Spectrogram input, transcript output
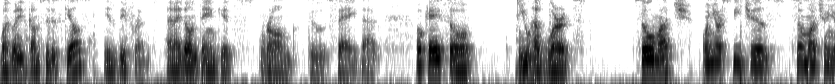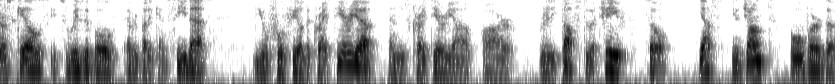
but when it comes to the skills it's different. And i don't think it's wrong to say that okay so you have worked so much on your speeches so much on your skills it's visible everybody can see that you fulfill the criteria and these criteria are really tough to achieve so yes you jumped over the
